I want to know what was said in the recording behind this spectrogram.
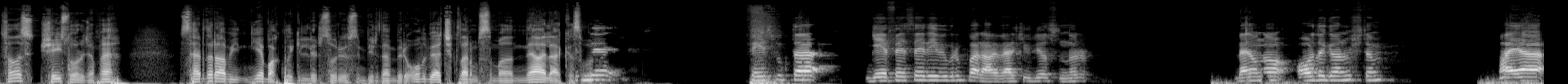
Sana şey soracağım he. Serdar abi niye baklagilleri soruyorsun birdenbire? Onu bir açıklar mısın bana? Ne alakası var? Şimdi Facebook'ta GFS diye bir grup var abi belki biliyorsundur. Ben onu orada görmüştüm. Bayağı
